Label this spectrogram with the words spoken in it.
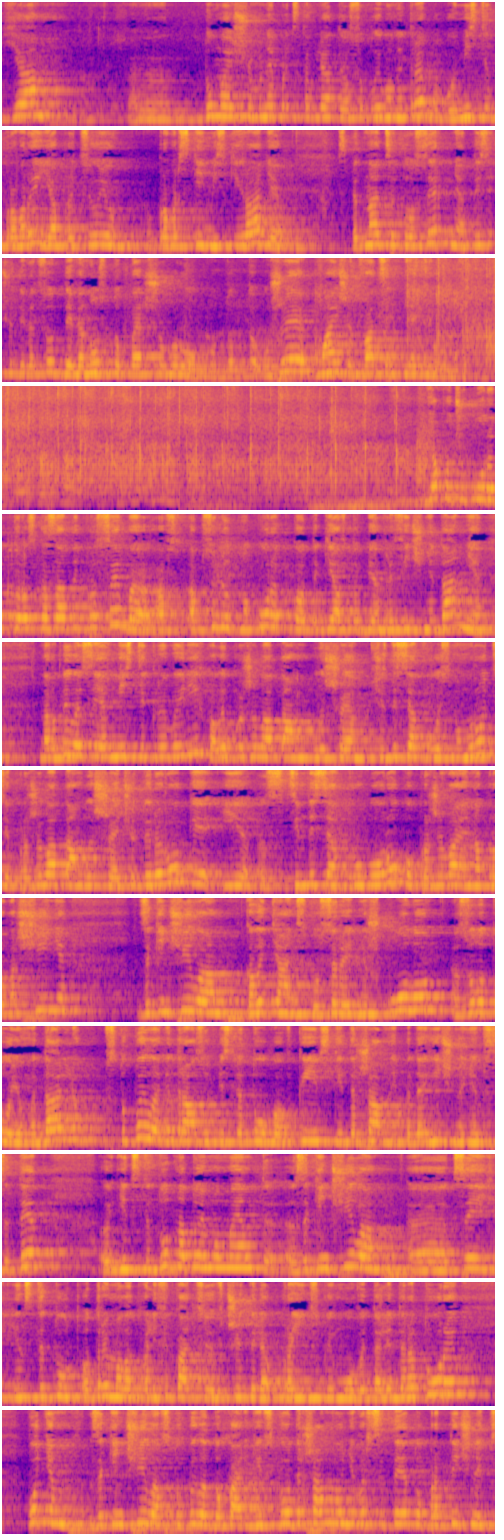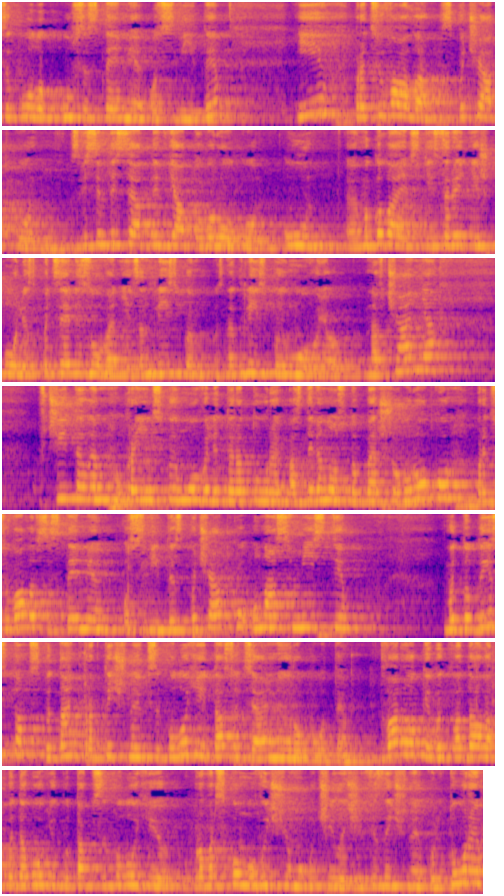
Я е, думаю, що мене представляти особливо не треба, бо в місті Бровари я працюю в Броварській міській раді з 15 серпня 1991 року, тобто вже майже 25 років. Я хочу коротко розказати про себе, абсолютно коротко, такі автобіографічні дані. Народилася я в місті Кривий Ріг, але прожила там лише в 68-му році, прожила там лише 4 роки і з 72-го року проживаю на Броварщині. Закінчила Калетянську середню школу з золотою медаллю, вступила відразу після того в Київський державний педагогічний університет. Е, Інститут на той момент закінчила е, цей інститут, отримала кваліфікацію вчителя української мови та літератури. Потім закінчила, вступила до Харківського державного університету, практичний психолог у системі освіти. І працювала спочатку з 89-го року у е, Миколаївській середній школі спеціалізованій з англійською, з англійською мовою навчання вчителем української мови літератури, а з 91-го року працювала в системі освіти спочатку у нас в місті методистом з питань практичної психології та соціальної роботи. Два роки викладала педагогіку та психологію у Броварському вищому училищі фізичної культури.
